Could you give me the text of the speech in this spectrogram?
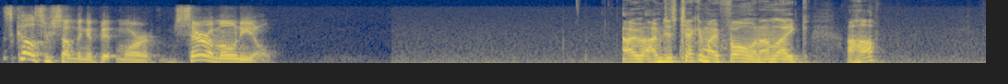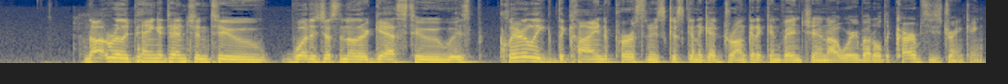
This calls for something a bit more ceremonial. I'm, I'm just checking my phone. I'm like, uh huh. Not really paying attention to what is just another guest who is clearly the kind of person who's just going to get drunk at a convention and not worry about all the carbs he's drinking.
